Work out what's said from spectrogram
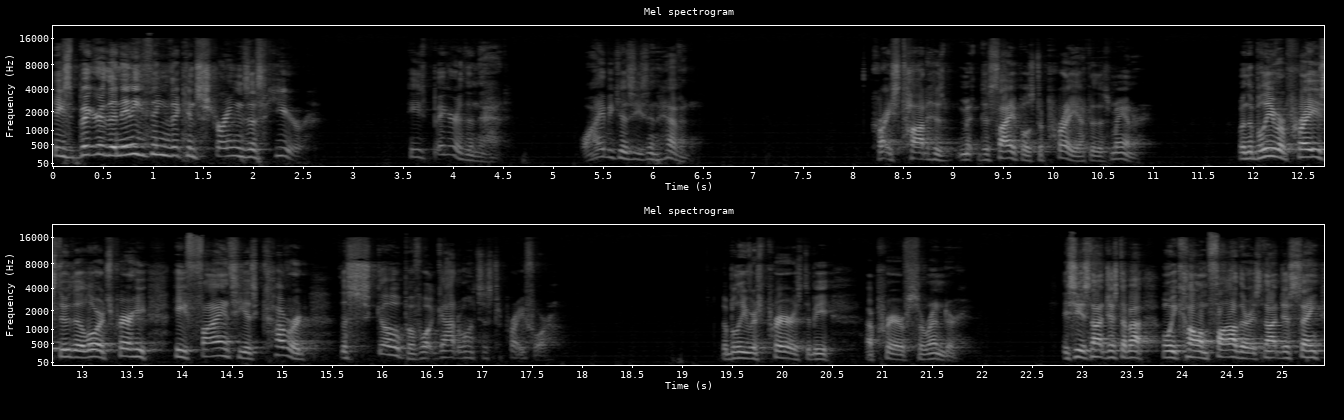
He's bigger than anything that constrains us here. He's bigger than that. Why? Because He's in heaven. Christ taught His disciples to pray after this manner. When the believer prays through the Lord's Prayer, he, he finds he has covered the scope of what God wants us to pray for. The believer's prayer is to be a prayer of surrender. You see, it's not just about when we call him Father, it's not just saying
